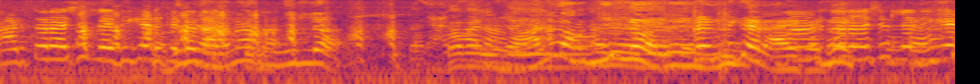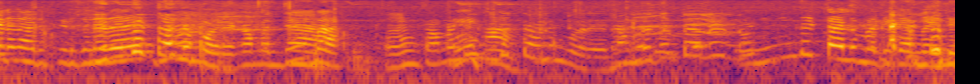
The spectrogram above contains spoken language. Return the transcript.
അടുത്ത പ്രാവശ്യം ലതിക എടുക്കേണ്ടതാണ് അടുത്ത പ്രാവശ്യം ലതികയാണ് നറുക്കെടുക്കുന്നത് ആ. എന്തിട്ടാലും മതി കമന്റ്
